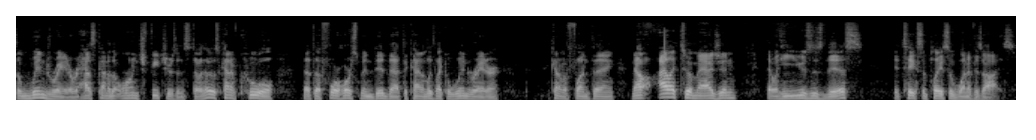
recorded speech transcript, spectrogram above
the Wind Raider. It has kind of the orange features and stuff. It was kind of cool that the Four Horsemen did that to kind of look like a Wind Raider. Kind of a fun thing. Now, I like to imagine that when he uses this, it takes the place of one of his eyes.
